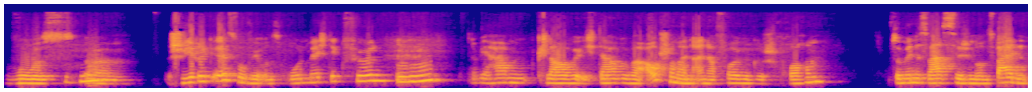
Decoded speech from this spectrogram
wo es Mhm. ähm, schwierig ist, wo wir uns ohnmächtig fühlen. Mhm. Wir haben, glaube ich, darüber auch schon mal in einer Folge gesprochen. Zumindest war es zwischen uns beiden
